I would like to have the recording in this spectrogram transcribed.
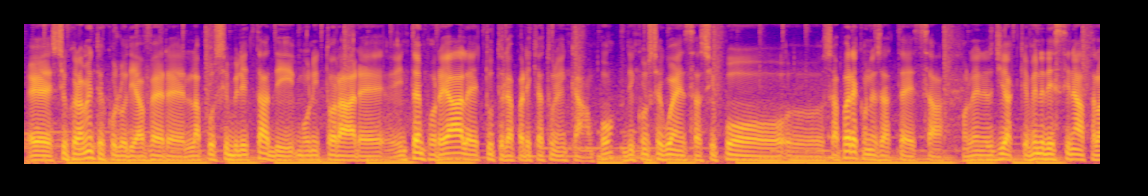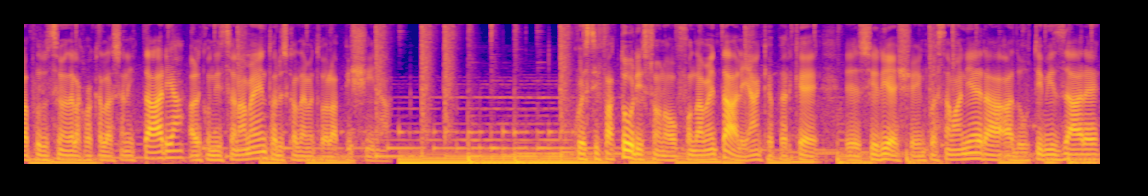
è sicuramente quello di avere la possibilità di monitorare in tempo reale tutte le apparecchiature in campo, di conseguenza si può eh, sapere con esattezza l'energia che viene destinata alla produzione dell'acqua calda sanitaria, al condizionamento e al riscaldamento della piscina. Questi fattori sono fondamentali anche perché eh, si riesce in questa maniera ad ottimizzare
